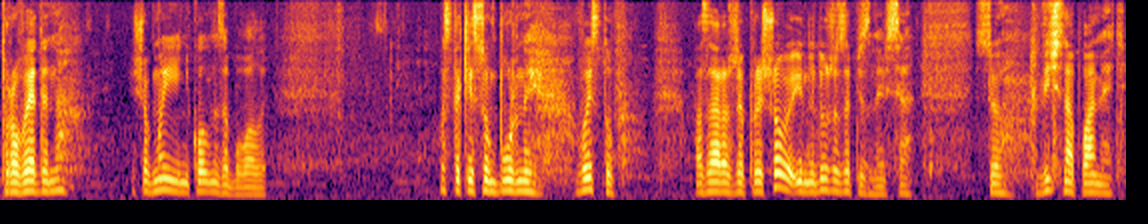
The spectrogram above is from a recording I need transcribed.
проведена, і щоб ми її ніколи не забували. Ось такий сумбурний виступ, а зараз вже прийшов і не дуже запізнився. Все, вічна пам'ять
